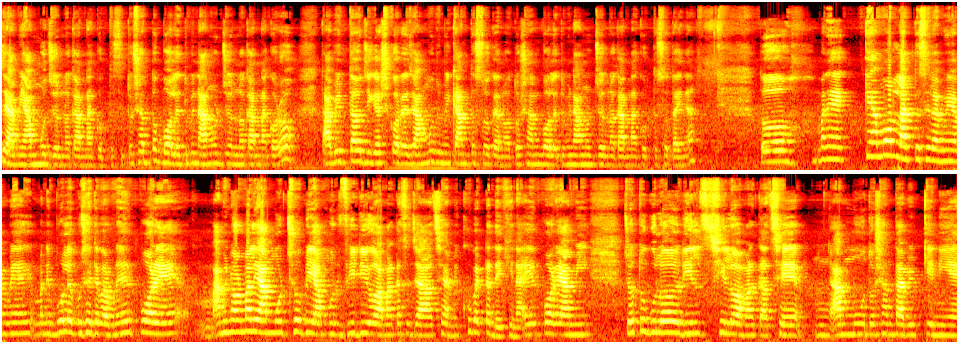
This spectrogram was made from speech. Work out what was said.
যে আমি আম্মুর জন্য কান্না করতেছি। তোষান তো বলে, তুমি নানুর জন্য কান্না করো? তাবিব তাও জিজ্ঞেস করে যে, আম্মু, তুমি কাঁদতেছো কেন? তোষান বলে, তুমি নানুর জন্য কান্না করতেছো, তাই না? তো মানে কেমন লাগতেছিল আমি আমি মানে বলে বুঝাইতে পারব না। এরপরে আমি নর্মালি আম্মুর ছবি, আম্মুর ভিডিও আমার কাছে যা আছে আমি খুব একটা দেখি না। এরপরে আমি যতগুলো রিলস ছিল আমার কাছে আম্মু তোষান তাবিবকে নিয়ে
